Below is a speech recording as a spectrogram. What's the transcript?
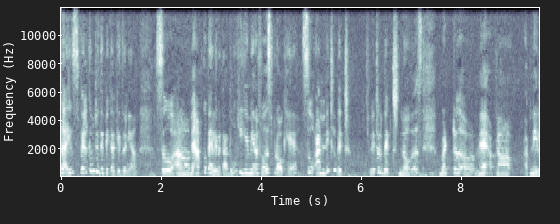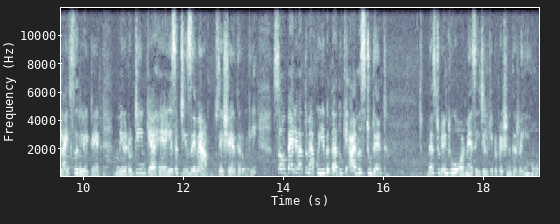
गाइस वेलकम टू दीपिका की दुनिया सो so, uh, मैं आपको पहले बता दूँ कि ये मेरा फ़र्स्ट ब्लॉग है so I am little bit little bit nervous but मैं अपना अपने लाइफ से रिलेटेड मेरा रूटीन क्या है ये सब चीज़ें मैं आपसे शेयर करूँगी. सो so, पहली बात तो मैं आपको ये बता दूँ कि आई एम अ स्टूडेंट मैं स्टूडेंट हूँ और मैं सी की प्रिपरेशन कर रही हूँ.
